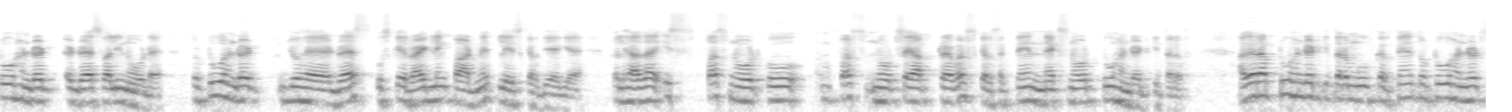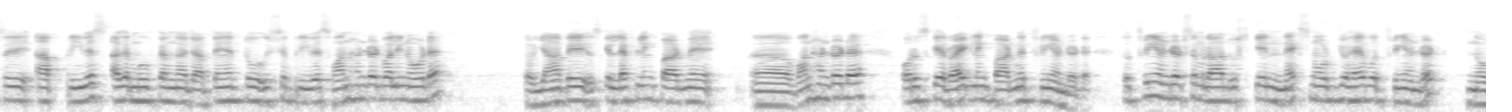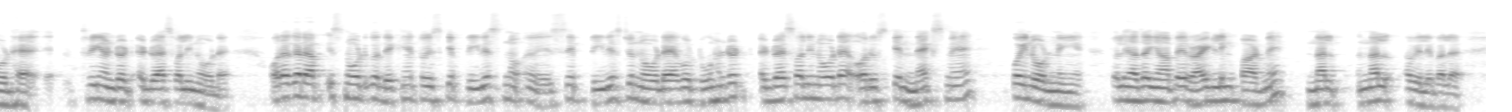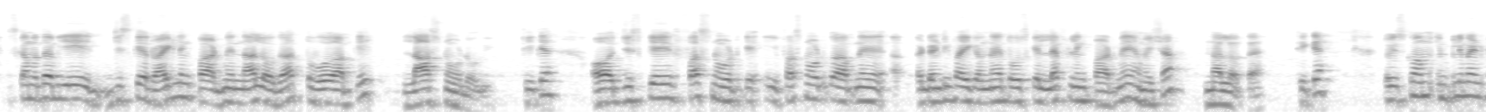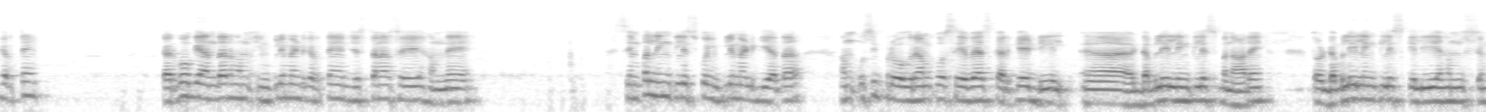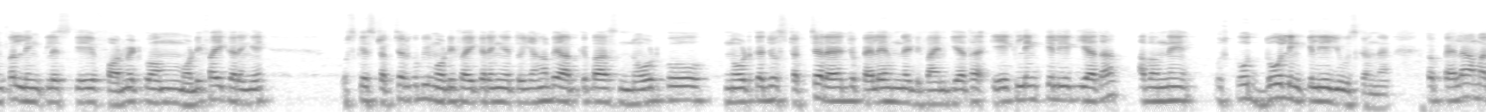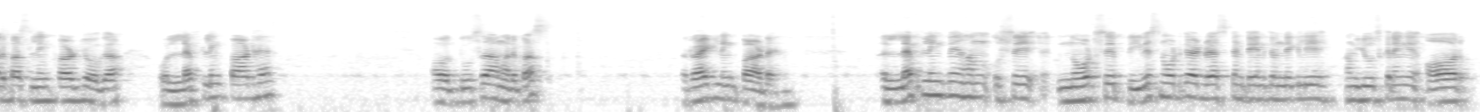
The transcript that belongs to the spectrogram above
200 एड्रेस वाली नोड है। तो 200 जो है एड्रेस उसके राइट लिंक पार्ट में प्लेस कर दिया गया है। तो लिहाजा इस फ़र्स्ट नोड को फ़र्स्ट नोड से आप ट्रेवर्स कर सकते हैं नेक्स्ट नोड 200 की तरफ़। अगर आप 200 की तरफ़ मूव करते हैं तो 200 से आप प्रीवियस अगर मूव करना चाहते हैं तो इससे प्रीवियस 100 वाली नोड है। तो यहाँ पे उसके लेफ़्ट लिंक पार्ट में वन हंड्रेड है और उसके राइट लिंक पार्ट में थ्री हंड्रेड है। तो थ्री हंड्रेड से मुराद उसके नेक्स्ट नोड जो है वो थ्री हंड्रेड नोड है। थ्री हंड्रेड एड्रेस वाली नोड है। और अगर आप इस नोड को देखें तो इसके प्रीवियस इससे प्रीवियस जो नोड है वो 200 एड्रेस वाली नोड है और उसके नेक्स्ट में कोई नोड नहीं है। तो लिहाजा यहाँ पे राइट लिंक पार्ट में नल नल अवेलेबल है। इसका मतलब ये जिसके राइट लिंक पार्ट में नल होगा तो वो आपकी लास्ट नोड होगी। ठीक है? और जिसके फ़र्स्ट नोड के फ़र्स्ट नोड को आपने आइडेंटिफाई करना है तो उसके लेफ़्ट लिंक पार्ट में हमेशा नल होता है, ठीक है? तो इसको हम इम्प्लीमेंट करते हैं। टर्बो के अंदर हम इम्प्लीमेंट करते हैं, जिस तरह से हमने सिंपल लिंक लिस्ट को इम्प्लीमेंट किया था, हम उसी प्रोग्राम को सेव एज करके डील डबली लिंक लिस्ट बना रहे हैं। तो डबली लिंक लिस्ट के लिए हम सिंपल लिंक लिस्ट के फॉर्मेट को हम मॉडिफाई करेंगे। उसके स्ट्रक्चर को भी मॉडिफाई करेंगे तो यहाँ पे आपके पास नोड को नोड का जो स्ट्रक्चर है, जो पहले हमने डिफाइन किया था, एक लिंक के लिए किया था, अब हमने उसको दो लिंक के लिए यूज़ करना है। तो पहला हमारे पास लिंक पार्ट जो होगा, वो लेफ़्ट लिंक पार्ट है, और दूसरा हमारे पास राइट लिंक पार्ट है। लेफ़्ट लिंक में हम उससे नोट से प्रीवियस नोट का एड्रेस कंटेन करने के लिए हम यूज़ करेंगे, और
